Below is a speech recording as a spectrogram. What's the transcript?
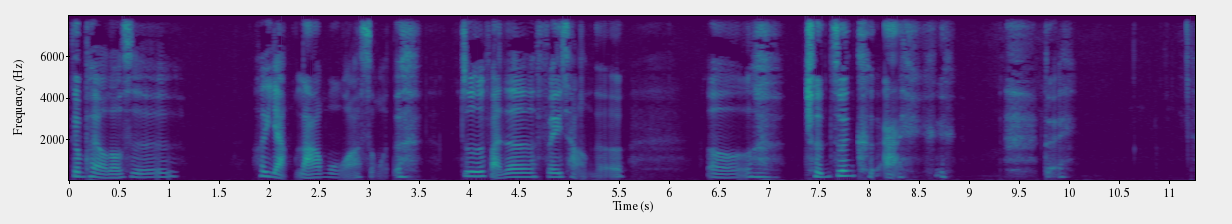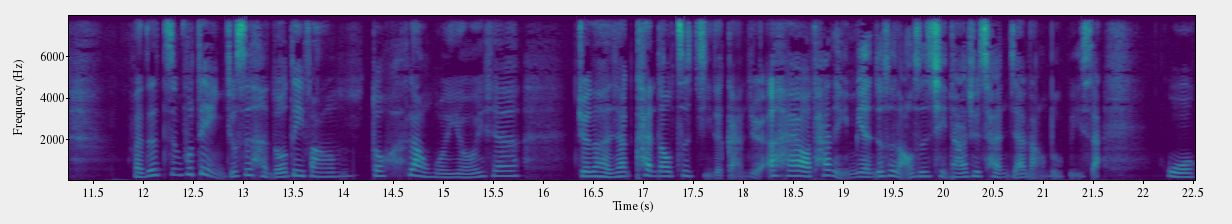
跟朋友都是会养拉姆啊什么的，就是反正非常的呃 纯真可爱。对，反正这部电影就是很多地方都让我有一些觉得很像看到自己的感觉啊，还有它里面就是老师请他去参加朗读比赛，我。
